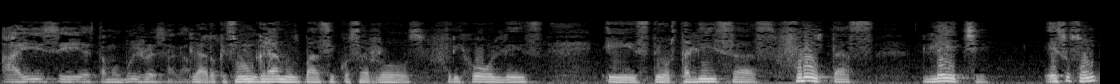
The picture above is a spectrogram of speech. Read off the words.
ahí sí estamos muy rezagados. Claro, que son granos básicos, arroz, frijoles, este, hortalizas, frutas, leche. Esos son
